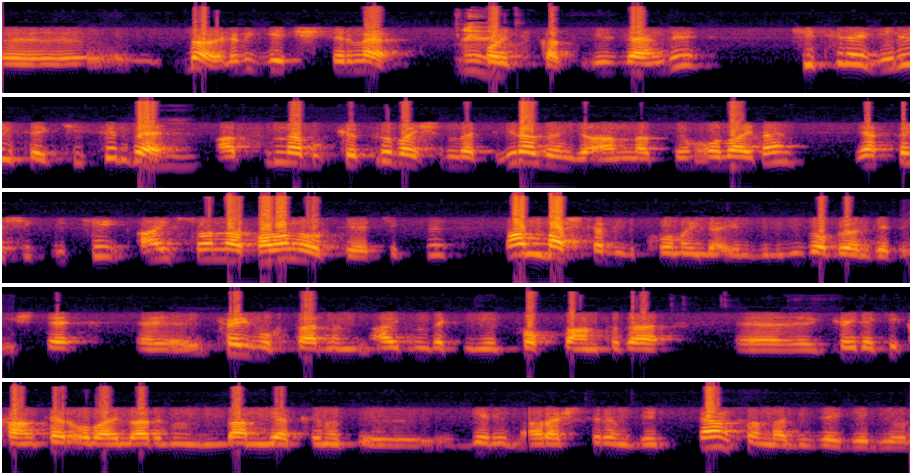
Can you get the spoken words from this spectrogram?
e, böyle bir geçiştirme evet. politikası izlendi. Kisir'e gelirse Kisir de aslında bu köprü başındaki biraz önce anlattığım olaydan yaklaşık iki ay sonra falan ortaya çıktı. Bambaşka bir konuyla ilgili biz o bölgede işte e, köy muhtarının Aydın'daki bir toplantıda e, köydeki kanser olaylarından yakını e, gelin araştırın dedikten sonra bize geliyor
